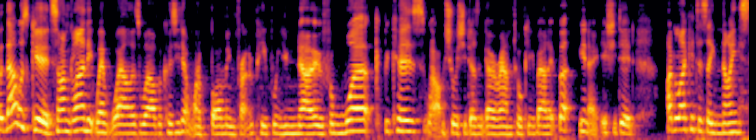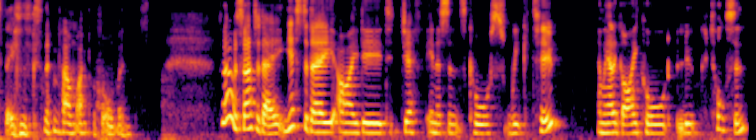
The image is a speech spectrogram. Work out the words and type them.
But that was good. So I'm glad it went well as well because you don't want to bomb in front of people you know from work because, well, I'm sure she doesn't go around talking about it. But, you know, if she did, I'd like her to say nice things about my performance. So that was Saturday. Yesterday I did Jeff Innocent's course week two and we had a guy called Luke Toulson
